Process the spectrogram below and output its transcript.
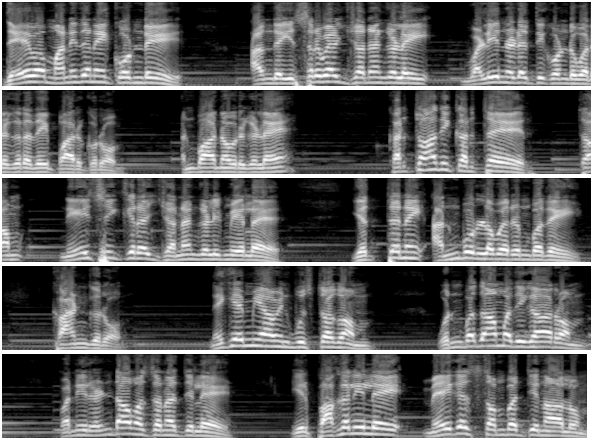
தேவ மனிதனை கொண்டு அந்த இஸ்ரவேல் ஜனங்களை வழிநடத்தி கொண்டு வருகிறதை பார்க்கிறோம். அன்பானவர்களே கர்த்தாதி கர்த்தர் தாம் நேசிக்கிற ஜனங்களின் மேல எத்தனை அன்புள்ளவர் என்பதை காண்கிறோம். நெகேமியாவின் புஸ்தகம் ஒன்பதாம் அதிகாரம் பன்னிரெண்டாம் வசனத்திலே நீர் பகலிலே மேகஸ்தம்பத்தினாலும்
